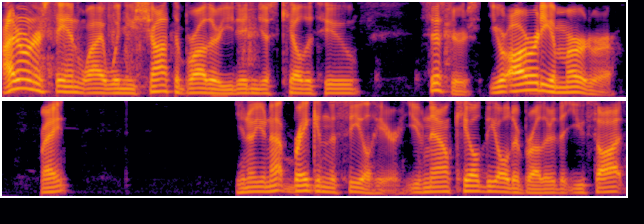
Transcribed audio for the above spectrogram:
I don't understand why when you shot the brother, you didn't just kill the two sisters. You're already a murderer, right? You know, you're not breaking the seal here. You've now killed the older brother that you thought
